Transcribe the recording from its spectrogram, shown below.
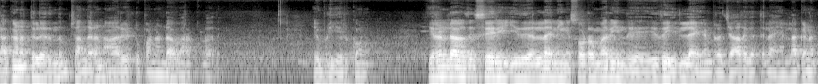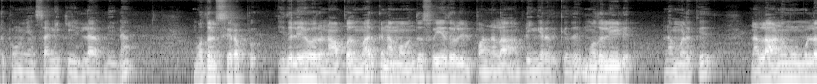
லக்னத்திலிருந்தும் சந்திரன் ஆறு எட்டு பன்னெண்டாக வரக்கூடாது. இப்படி இருக்கணும்? இரண்டாவது சரி இது எல்லாம் நீங்கள் சொல்கிற மாதிரி இந்த இது இல்லை என்ற ஜாதகத்தில் என் லக்னத்துக்கும் என் சனிக்கு இல்லை அப்படின்னா முதல் சிறப்பு இதுலேயே ஒரு நாற்பது மார்க் நம்ம வந்து சுயதொழில் பண்ணலாம் அப்படிங்கிறதுக்கு இது முதலீடு. நம்மளுக்கு நல்ல அனுபவமுள்ள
